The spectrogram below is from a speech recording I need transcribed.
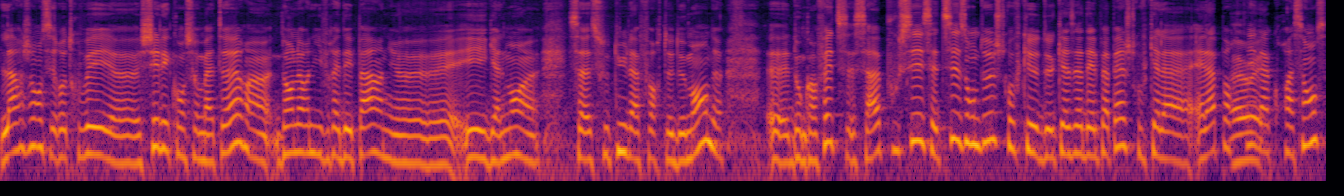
l'argent s'est retrouvé chez les consommateurs, hein, dans leur livret d'épargne et également, ça a soutenu la forte demande. donc, en fait, ça a poussé cette saison 2, je trouve que de Casa del Papel, je trouve qu'elle a, elle a porté ah la croissance,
